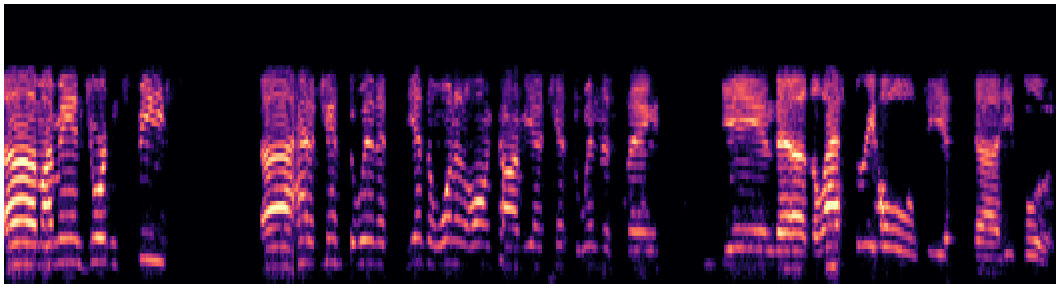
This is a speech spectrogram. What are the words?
Uh, my man Jordan Spieth uh, had a chance to win it. He hasn't won in a long time. He had a chance to win this thing, and uh, the last three holes he uh, he blew it.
